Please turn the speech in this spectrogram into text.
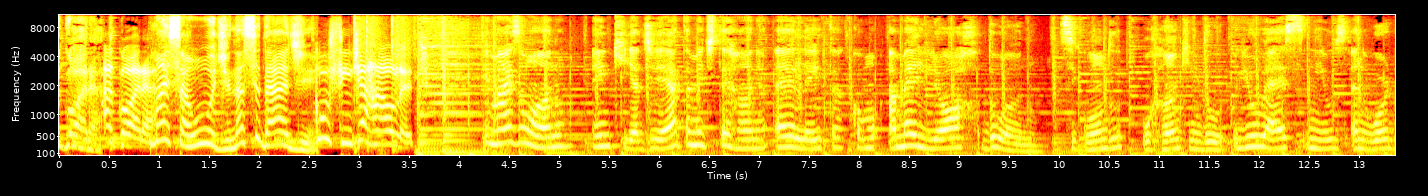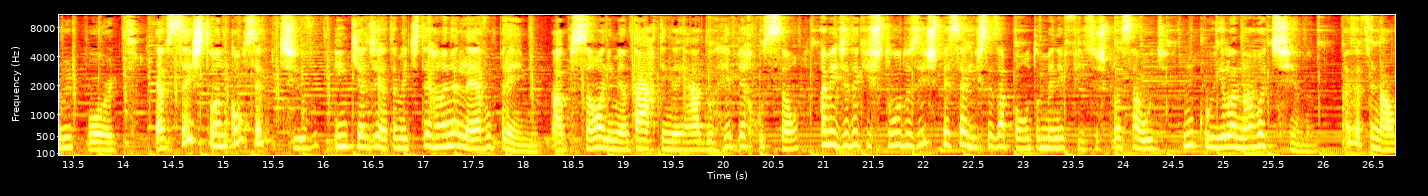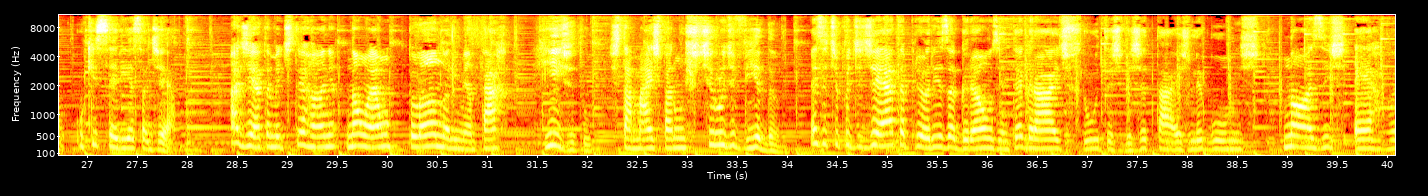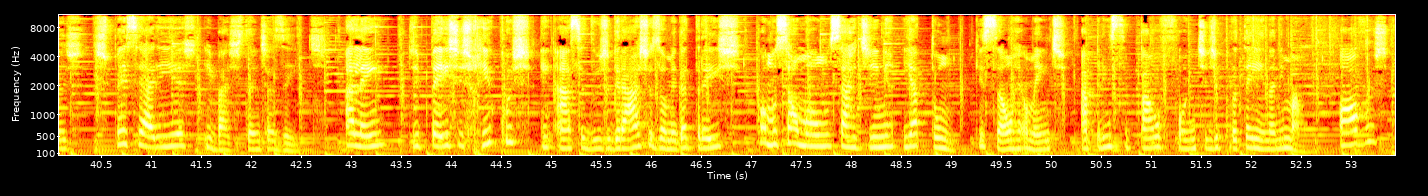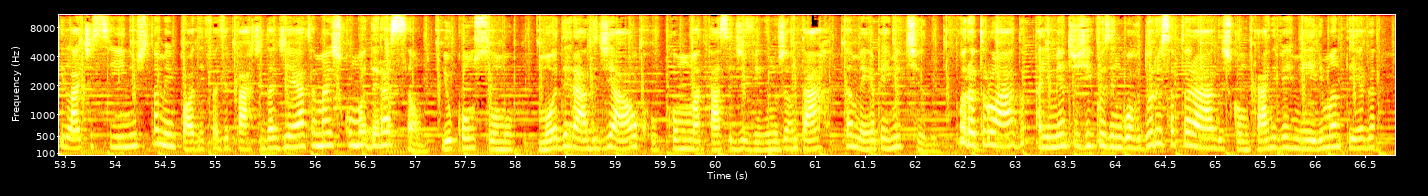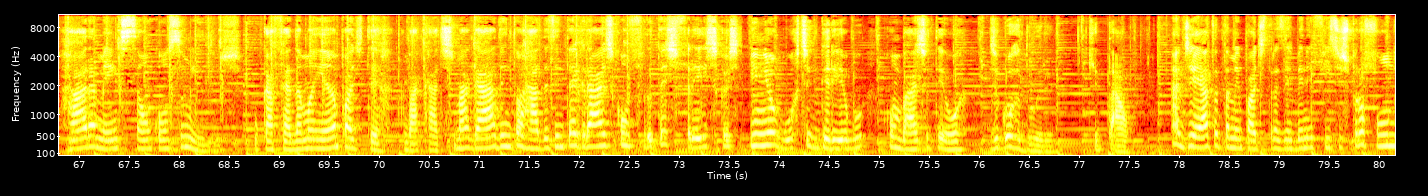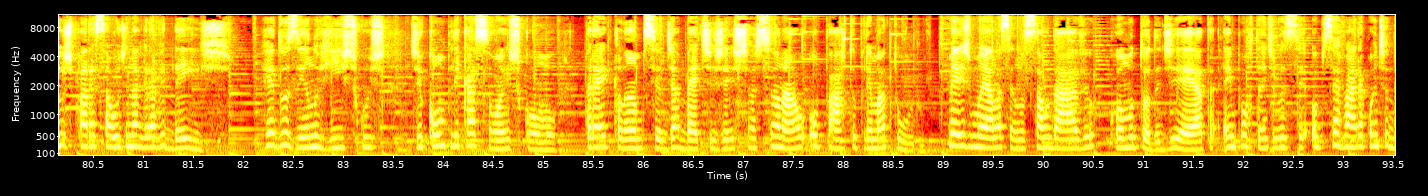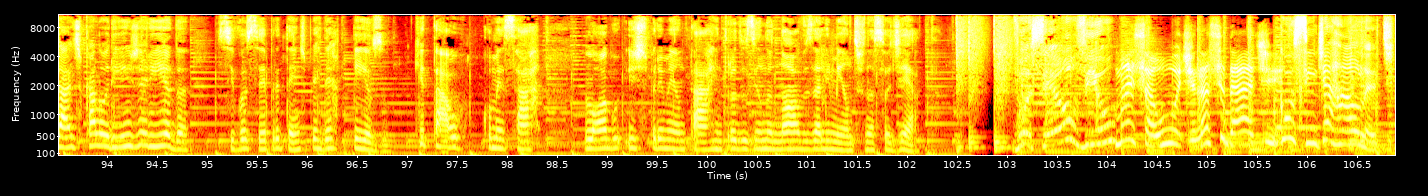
Agora, agora. Mais saúde na cidade. Com Cynthia Howlett. E mais um ano em que a dieta mediterrânea é eleita como a melhor do ano, segundo o ranking do US News and World Report. É o sexto ano consecutivo em que a dieta mediterrânea leva o prêmio. A opção alimentar tem ganhado repercussão à medida que estudos e especialistas apontam benefícios para a saúde, incluí-la na rotina. Mas afinal, o que seria essa dieta? A dieta mediterrânea não é um plano alimentar rígido, está mais para um estilo de vida. Esse tipo de dieta prioriza grãos integrais, frutas, vegetais, legumes, nozes, ervas, especiarias e bastante azeite. Além de peixes ricos em ácidos graxos ômega 3, como salmão, sardinha e atum, que são realmente a principal fonte de proteína animal. Ovos e laticínios também podem fazer parte da dieta, mas com moderação. E o consumo moderado de álcool, como uma taça de vinho no jantar, também é permitido. Por outro lado, alimentos ricos em gorduras saturadas, como carne vermelha e manteiga, raramente são consumidos. O café da manhã pode ter abacate esmagado em torradas integrais com frutas frescas e um iogurte grego com baixo teor de gordura. Que tal? A dieta também pode trazer benefícios profundos para a saúde na gravidez reduzindo riscos de complicações como pré-eclâmpsia, diabetes gestacional ou parto prematuro. Mesmo ela sendo saudável, como toda dieta, é importante você observar a quantidade de caloria ingerida se você pretende perder peso. Que tal começar logo experimentar introduzindo novos alimentos na sua dieta? Você ouviu Mais Saúde na Cidade com Cynthia Howlett.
